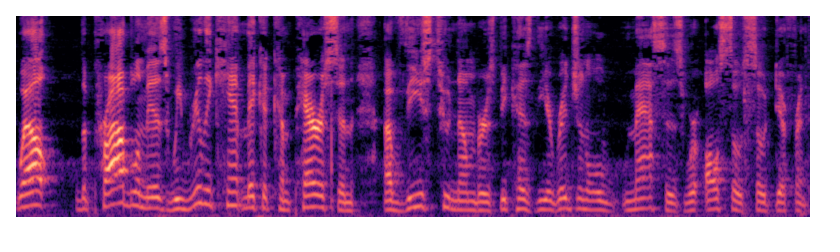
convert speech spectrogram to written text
Well, the problem is we really can't make a comparison of these two numbers because the original masses were also so different.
